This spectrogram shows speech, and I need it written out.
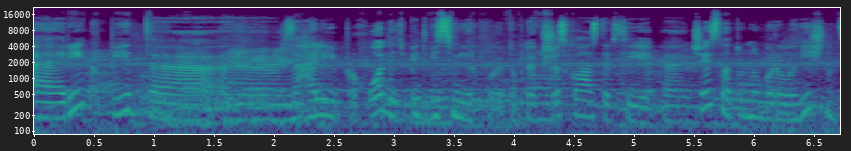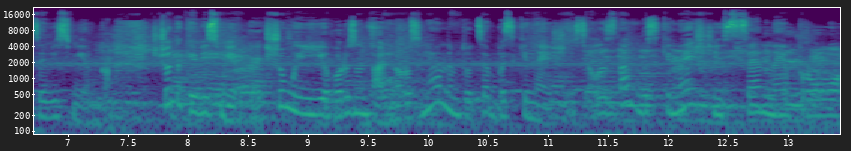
е, рік під е, е, взагалі проходить під вісьміркою. Тобто, якщо скласти всі числа, то нумерологічно це вісьмірка. Що таке вісьмірка? Якщо ми її горизонтально розглянемо, то це безкінечність. Але знак безкінечність це не про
